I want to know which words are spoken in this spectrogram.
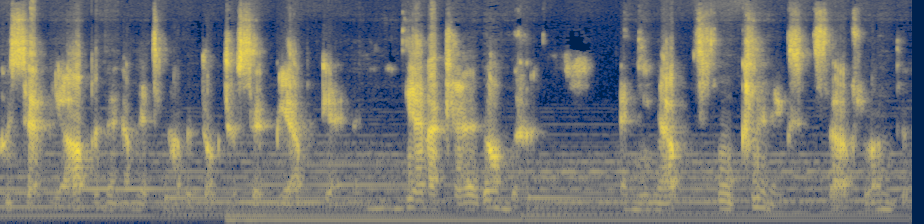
who set me up, and then I met another doctor who set me up again. And in the end, I carried on that. ending up with four clinics in South London.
